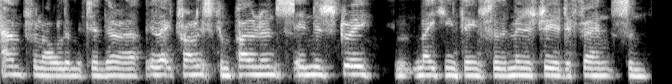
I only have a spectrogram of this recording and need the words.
Amphenol Limited. They're an electronics components industry, making things for the Ministry of Defence and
